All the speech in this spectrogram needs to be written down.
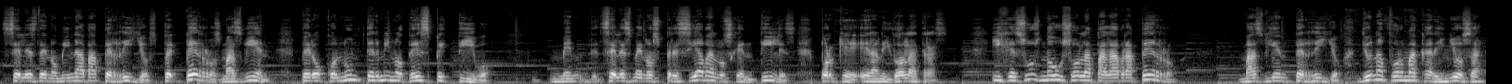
se les denominaba perrillos, perros más bien, pero con un término despectivo. se les menospreciaba a los gentiles porque eran idólatras. Y Jesús no usó la palabra perro, más bien perrillo, de una forma cariñosa,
